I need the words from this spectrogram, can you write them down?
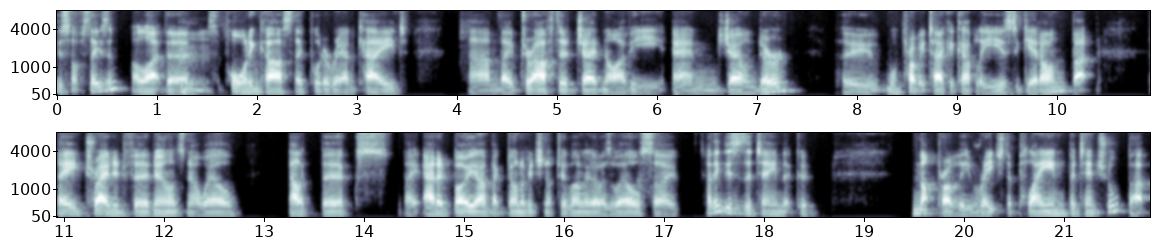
this offseason. I like the mm. supporting cast they put around Cade. Um, they drafted Jaden Ivey and Jalen Duren, who will probably take a couple of years to get on, but they traded for Nerlens Noel, Alec Burks. They added Bojan Bogdanovic not too long ago as well. So I think this is a team that could not probably reach the play-in potential, but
